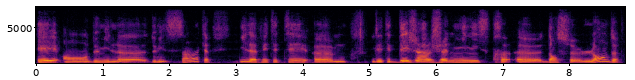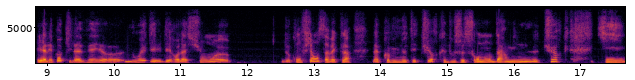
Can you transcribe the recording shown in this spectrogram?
et en 2000, 2005 il avait été, euh, il était déjà jeune ministre euh, dans ce land et à l'époque il avait euh, noué des, des relations de confiance avec la, la communauté turque, d'où ce surnom d'Armin le Turc, qui,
